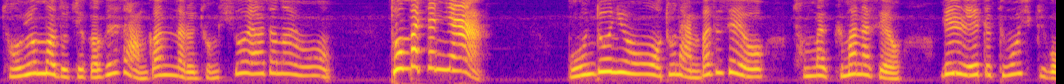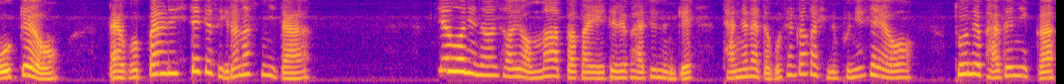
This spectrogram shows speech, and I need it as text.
저희 엄마도 제가 회사 안 가는 날은 좀 쉬어야 하잖아요. 돈 받잖냐? 뭔 돈이요? 돈 안 받으세요. 정말 그만하세요. 내일 얘들 등원시키고 올게요. 라고 빨리 시댁에서 일어났습니다. 시어머니는 저희 엄마 아빠가 애들을 봐주는 게 당연하다고 생각하시는 분이세요. 돈을 받으니까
